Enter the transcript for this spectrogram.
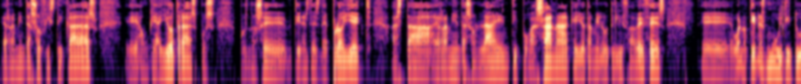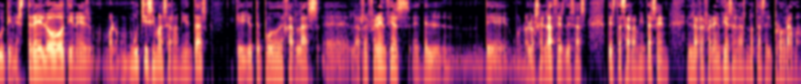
herramientas sofisticadas, eh, aunque hay otras, pues, pues no sé, tienes desde Project hasta herramientas online tipo Asana, que yo también lo utilizo a veces. Eh, bueno, tienes multitud, tienes Trello, tienes bueno, muchísimas herramientas que yo te puedo dejar las, eh, las referencias eh, del, de bueno, los enlaces de, esas, de estas herramientas en, en las referencias en las notas del programa.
